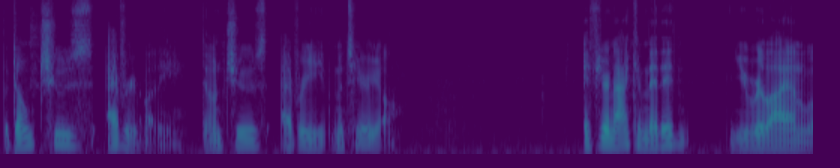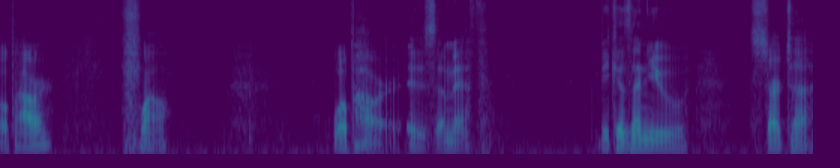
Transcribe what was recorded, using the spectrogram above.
But don't choose everybody. Don't choose every material. If you're not committed, you rely on willpower. Well, willpower is a myth. Because then you start to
